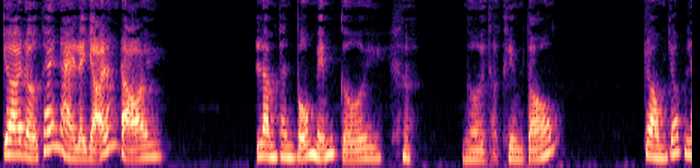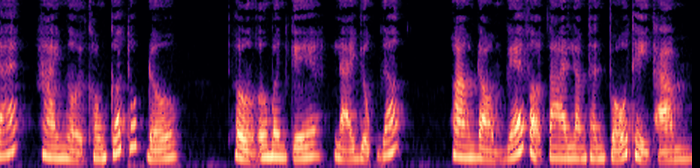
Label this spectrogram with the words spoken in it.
chơi được thế này là giỏi lắm rồi. Lâm Thành Vũ mỉm cười, người thật khiêm tốn. Trong chốc lát, hai người không kết thúc được. Thường Ưu bên kia lại dục gấp, Hoàng Đồng ghé vào tai Lâm thành Vũ thì thầm.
